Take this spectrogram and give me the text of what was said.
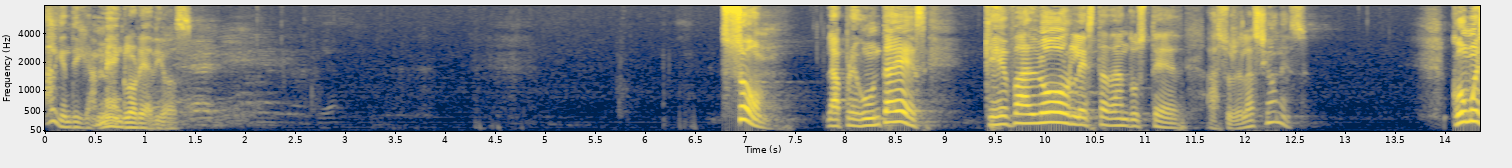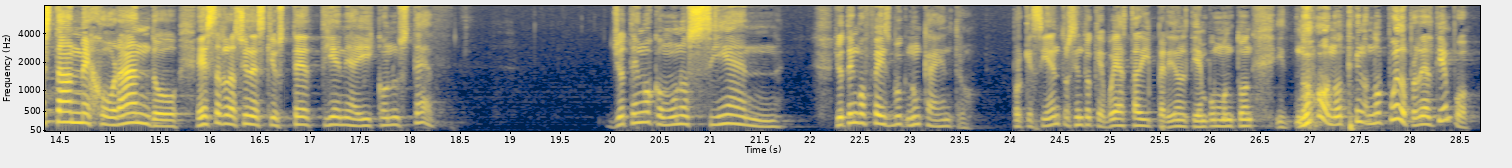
Alguien diga, amén, gloria a Dios. So, la pregunta es, ¿qué valor le está dando usted a sus relaciones? ¿Cómo están mejorando esas relaciones que usted tiene ahí con usted? Yo tengo como unos 100. Yo tengo Facebook, nunca entro. Porque si entro siento que voy a estar ahí perdiendo el tiempo un montón. Y no, no tengo, no puedo perder el tiempo.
